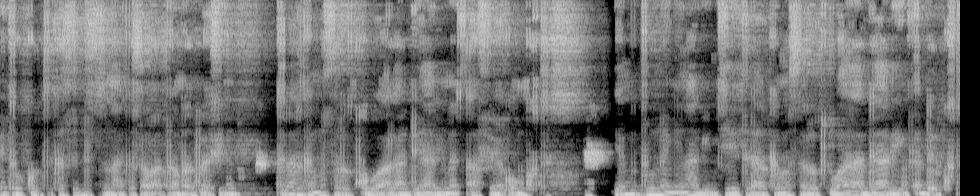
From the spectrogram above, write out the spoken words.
የተውኩት ከስድስት እና ከሰባት ዓመት በፊት ነው። ትዳር ከመሰረትኩ በኋላ diary መጻፍ ያቆምኩት። የምትሆነኝን አግኝቼ ትዳር ከመሰረትኩ በኋላ diary ን ቀደድኩት።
